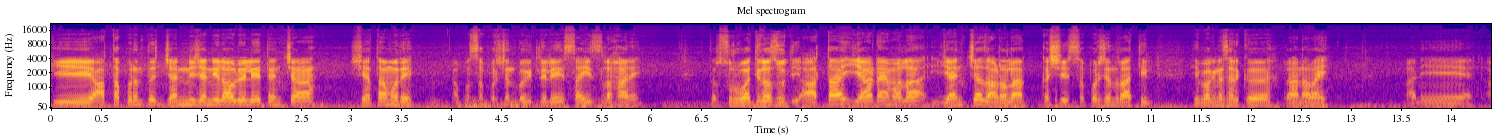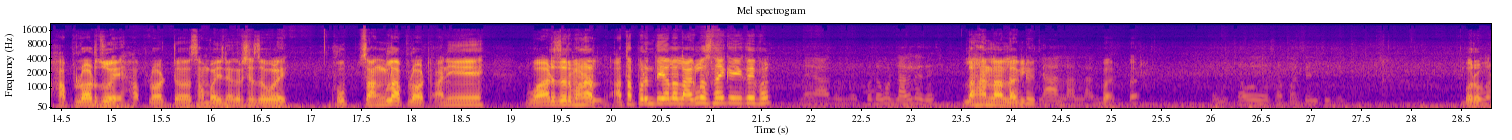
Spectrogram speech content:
की आतापर्यंत ज्यांनी ज्यांनी लावलेले त्यांच्या शेतामध्ये आपण सफरचंद बघितलेले साईज लहान आहे. तर सुरुवातीलाच होती. आता या टायमाला यांच्या झाडाला कसे सफरचंद राहतील हे बघण्यासारखं राहणार आहे. आणि हा प्लॉट जो आहे हा प्लॉट संभाजीनगरच्या जवळ आहे. खूप चांगला प्लॉट आणि वाढ जर म्हणाल आतापर्यंत याला लागलंच नाही का हे काही फळ लहान लहान लागले होते. बरं बरं बरोबर.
